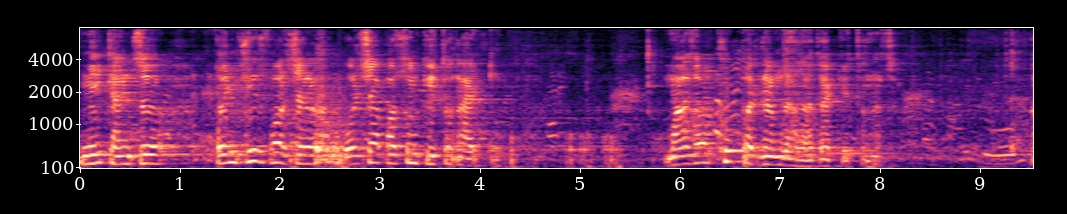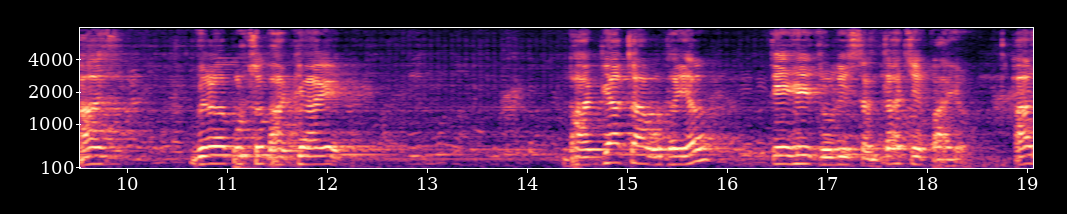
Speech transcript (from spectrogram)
मी त्यांचं पंचवीस वर्ष वर्षापासून कीर्तन ऐकतो. माझ्यावर खूप परिणाम झाला त्या कीर्तनाचा. आज वेळापूरचं भाग्य आहे. भाग्याचा उदय ते हे जोडी संताचे पाय हो। आज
